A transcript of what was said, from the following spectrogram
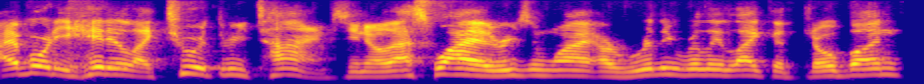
I've already hit it like two or three times. You know, that's why the reason why I really, really like the throw button.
